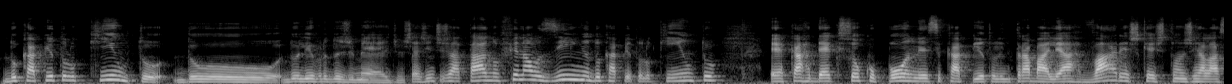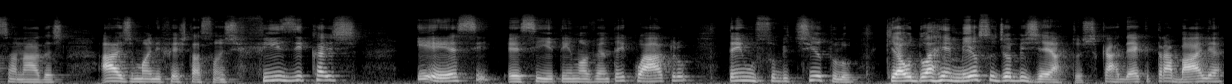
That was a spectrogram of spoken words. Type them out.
do capítulo 5 do, do livro dos médios. A gente já está no finalzinho do capítulo 5. É, Kardec se ocupou nesse capítulo em trabalhar várias questões relacionadas às manifestações físicas. E esse, esse item 94, tem um subtítulo que é o do arremesso de objetos. Kardec trabalha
